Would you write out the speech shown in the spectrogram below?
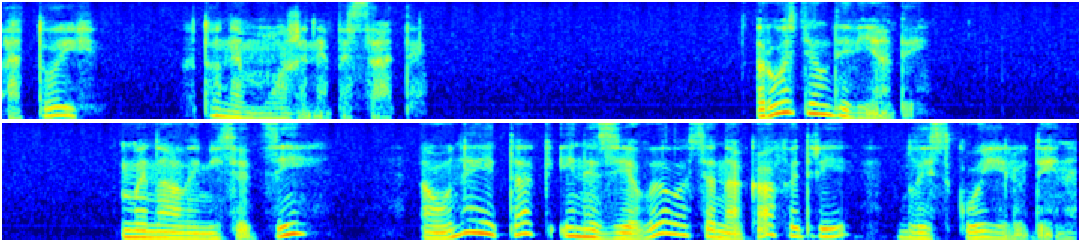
а той, хто не може не писати. Розділ дев'ятий. Минали місяці, а у неї так і не з'явилося на кафедрі близької людини.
